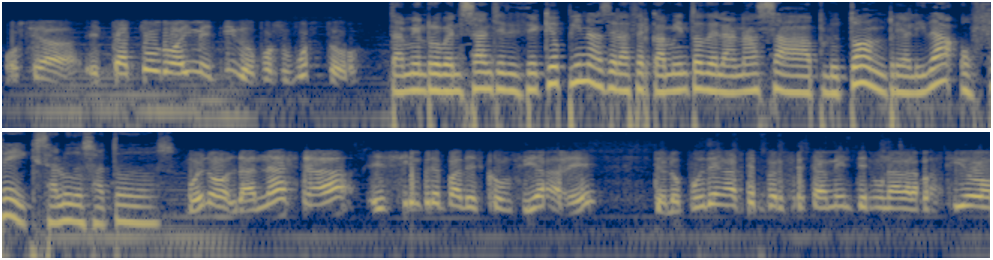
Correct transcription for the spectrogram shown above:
o sea, está todo ahí metido, por supuesto. También Rubén Sánchez dice, ¿qué opinas del acercamiento de la NASA a Plutón? ¿Realidad o fake? Saludos a todos. Bueno, la NASA es siempre para desconfiar, ¿eh? Te lo pueden hacer perfectamente en una grabación,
